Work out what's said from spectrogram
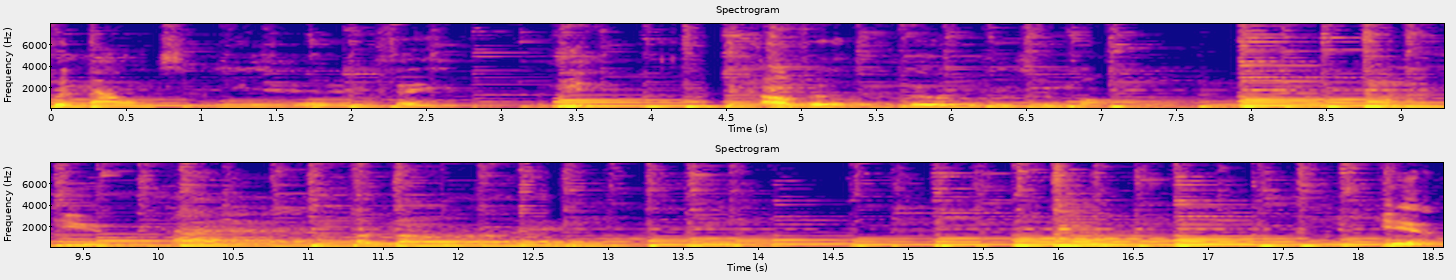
Eyes are you.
